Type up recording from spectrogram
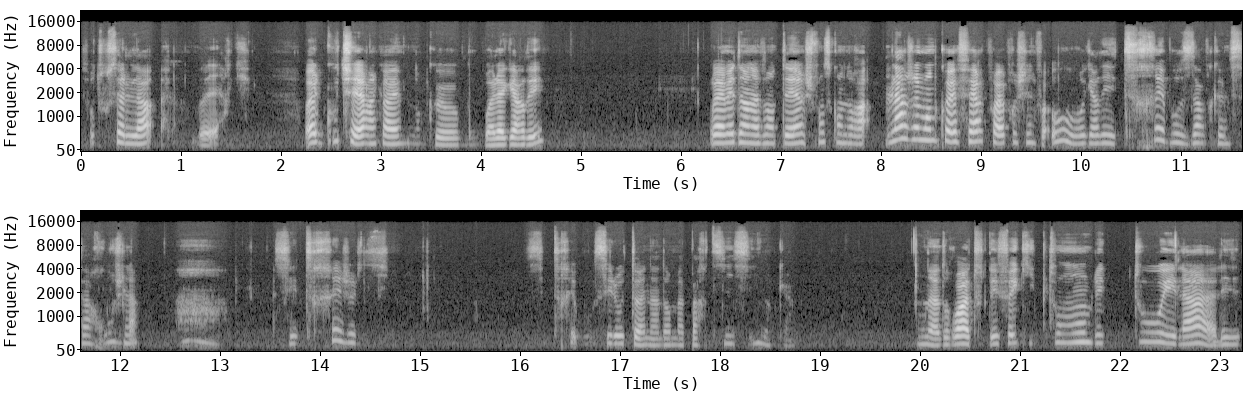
Surtout celle-là. elle coûte cher hein, quand même. Donc, euh, on va la garder. On va la mettre dans l'inventaire. Je pense qu'on aura largement de quoi faire pour la prochaine fois. Oh, regardez les très beaux arbres comme ça, rouges là. Oh, c'est très joli. C'est très beau. C'est l'automne hein, dans ma partie ici. Donc, euh, on a droit à toutes les feuilles qui tombent, et tout. Et là, les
